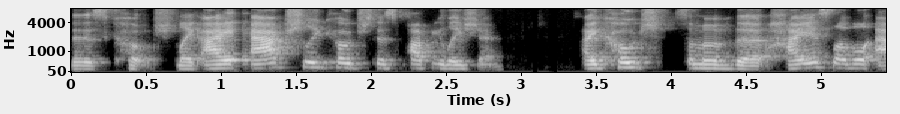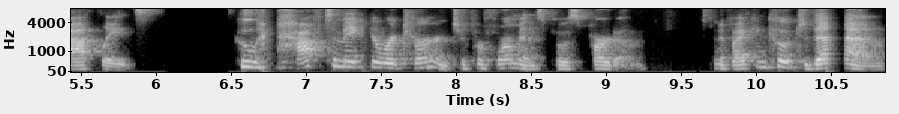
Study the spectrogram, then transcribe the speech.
this coach. Like I actually coach this population. I coach some of the highest level athletes who have to make a return to performance postpartum. And if I can coach them,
